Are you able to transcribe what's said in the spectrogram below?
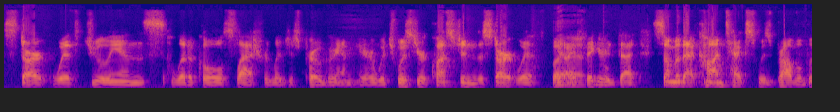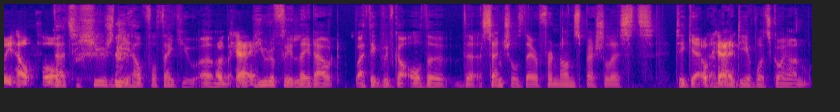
start with Julian's political slash religious program here, which was your question to start with, but yeah. I figured that some of that context was probably helpful. That's hugely helpful. Thank you. Um, okay. Beautifully laid out. I think we've got all the, the essentials there for non specialists to get okay. an idea of what's going on.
